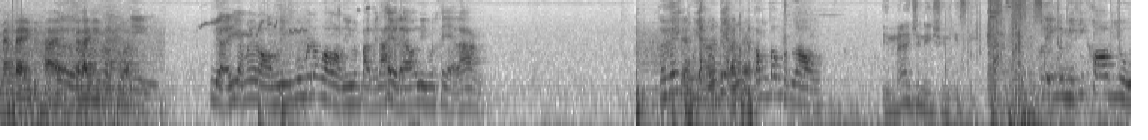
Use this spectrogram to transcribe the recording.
แม่งแรงที่ถ่ายเออเวลายิงแม่ตัวแรงจริงเหลือที่ยังไม่ลองลิงกูไม่ต้องลองหรอกลิงมันปัดไม่ได้อยู่แล้ว ลิงมันขยายร่าง เฮ้ยกูอยากรู้กูอยากรู้ต้องต้องทดลอง Imagination is the essence of ลิงมันมีที่ครอบอยู่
